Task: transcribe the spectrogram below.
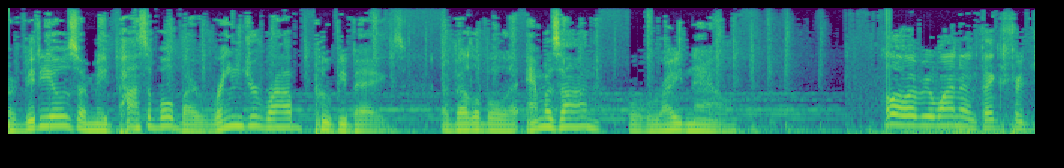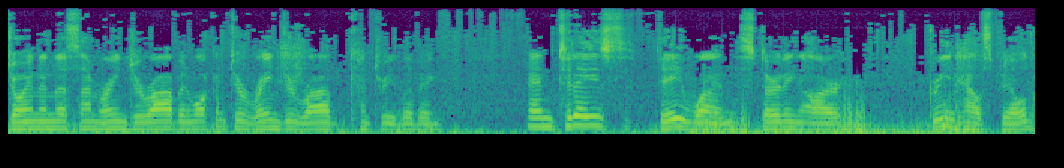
Our videos are made possible by Ranger Rob Poopy Bags, available at Amazon right now. Hello everyone and thanks for joining us. I'm Ranger Rob and welcome to Ranger Rob Country Living. And today's day one starting our greenhouse build.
